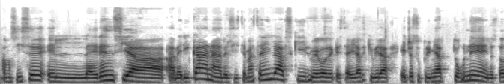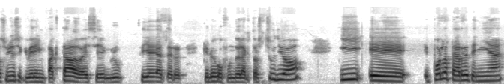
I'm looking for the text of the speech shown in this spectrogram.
como se dice, la herencia americana del sistema Stanislavski, luego de que Stanislavski hubiera hecho su primer tournée en los Estados Unidos y que hubiera impactado a ese Group Theater que luego fundó el Actor Studio. Y eh, por la tarde tenía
